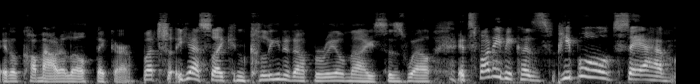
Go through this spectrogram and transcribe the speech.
It'll come out a little thicker. But yes, I can clean it up real nice as well. It's funny because people say I have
